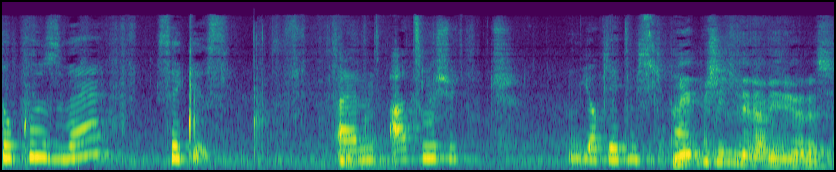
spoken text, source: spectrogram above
9 ve 8. Yani 63 yok 72 pardon. 72 lira veriyoruz.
